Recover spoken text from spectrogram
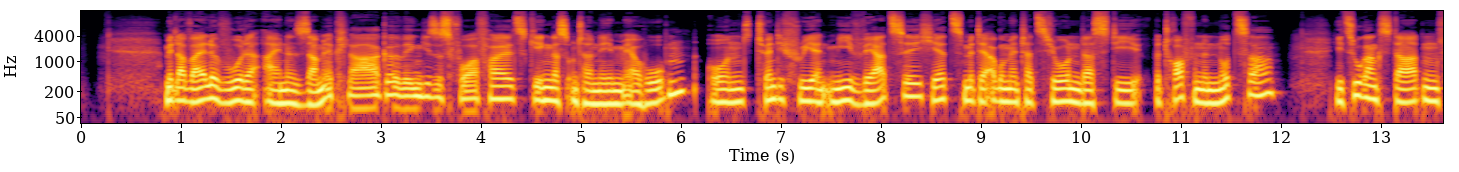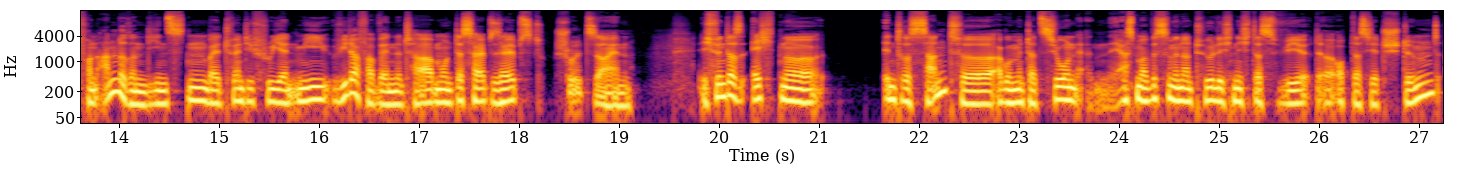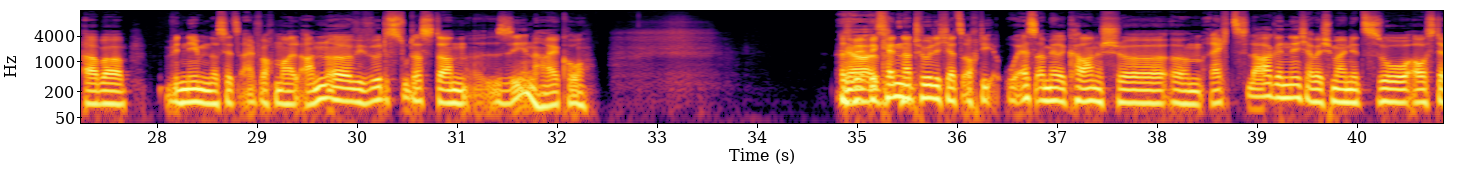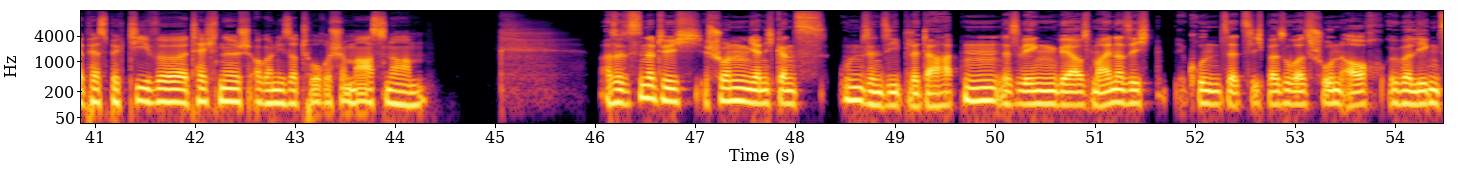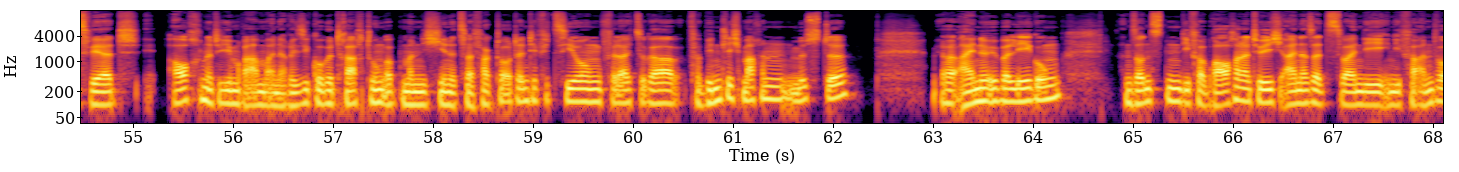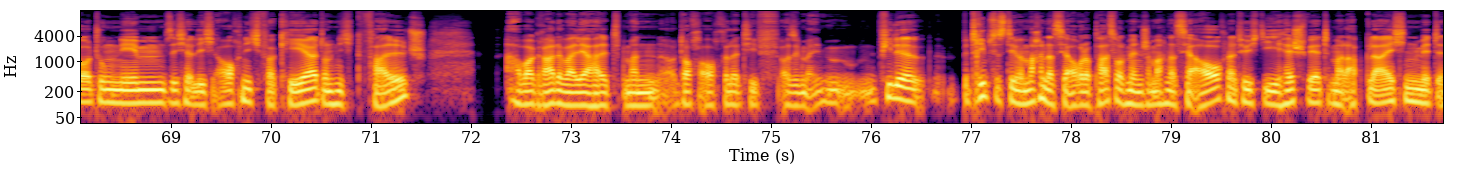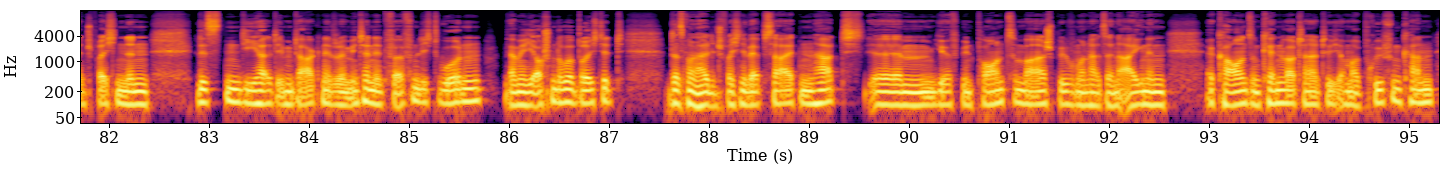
Mittlerweile wurde eine Sammelklage wegen dieses Vorfalls gegen das Unternehmen erhoben und 23andMe wehrt sich jetzt mit der Argumentation, dass die betroffenen Nutzer die Zugangsdaten von anderen Diensten bei 23andMe wiederverwendet haben und deshalb selbst schuld seien. Ich finde das echt eine interessante Argumentation. Erstmal wissen wir natürlich nicht, dass wir, äh, ob das jetzt stimmt, aber wir nehmen das jetzt einfach mal an. Äh, wie würdest du das dann sehen, Heiko? Also ja, wir, wir also, kennen natürlich jetzt auch die US-amerikanische ähm, Rechtslage nicht, aber ich meine jetzt so aus der Perspektive technisch-organisatorische Maßnahmen. Also das sind natürlich schon ja nicht ganz unsensible Daten. Deswegen wäre aus meiner Sicht grundsätzlich bei sowas schon auch überlegenswert, auch natürlich im Rahmen einer Risikobetrachtung, ob man nicht hier eine Zwei-Faktor-Authentifizierung vielleicht sogar verbindlich machen müsste. Wäre eine Überlegung. Ansonsten die Verbraucher natürlich einerseits zwar in die, in die Verantwortung nehmen, sicherlich auch nicht verkehrt und nicht falsch. Aber gerade weil ja halt man doch auch relativ, also viele Betriebssysteme machen das ja auch oder Passwortmanager machen das ja auch, natürlich die Hash-Werte mal abgleichen mit entsprechenden Listen, die halt im Darknet oder im Internet veröffentlicht wurden. Wir haben ja hier auch schon darüber berichtet, dass man halt entsprechende Webseiten hat, ähm, You Porn zum Beispiel, wo man halt seine eigenen Accounts und Kennwörter natürlich auch mal prüfen kann.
